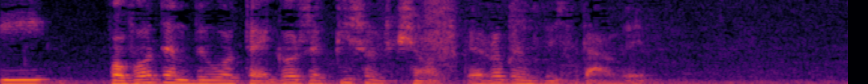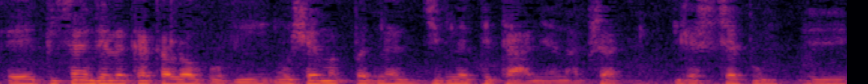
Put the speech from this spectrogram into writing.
I powodem było tego, że pisząc książkę, robiąc wystawy, pisałem wiele katalogów i musiałem odpowiedzieć na dziwne pytania, na przykład ile szczepów, y,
